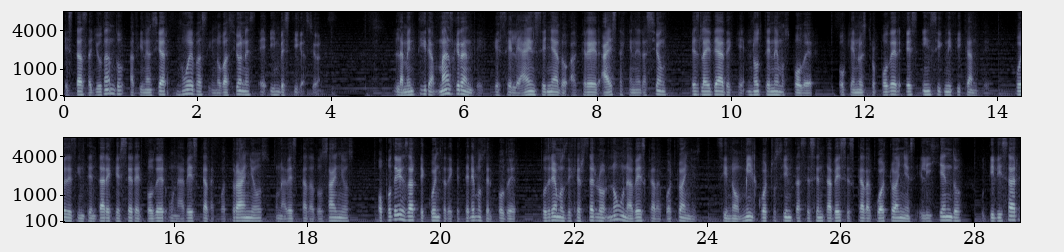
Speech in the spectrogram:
Estás ayudando a financiar nuevas innovaciones e investigaciones. La mentira más grande que se le ha enseñado a creer a esta generación es la idea de que no tenemos poder o que nuestro poder es insignificante. Puedes intentar ejercer el poder una vez cada cuatro años, una vez cada dos años, o podrías darte cuenta de que tenemos el poder. Podríamos ejercerlo no una vez cada cuatro años, sino 1460 veces cada cuatro años eligiendo utilizar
